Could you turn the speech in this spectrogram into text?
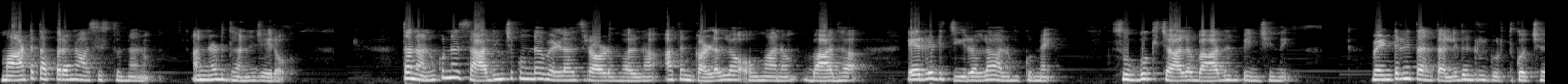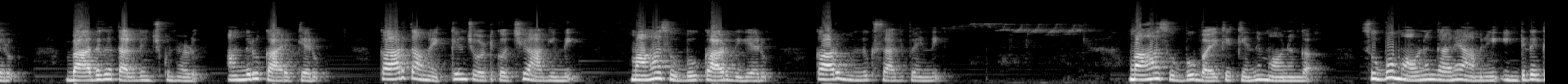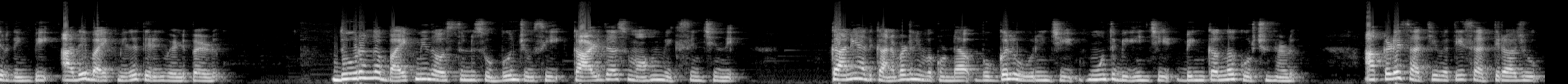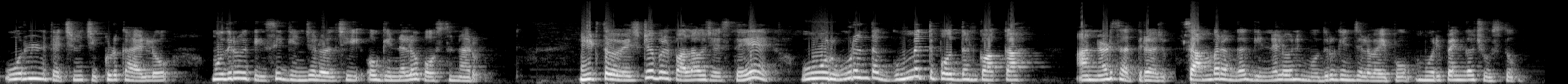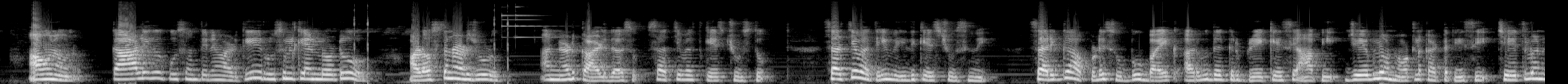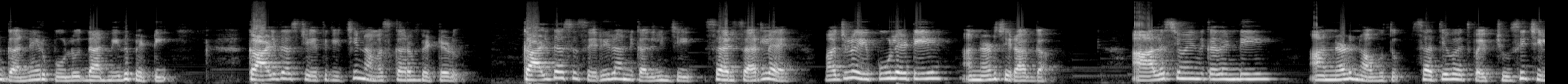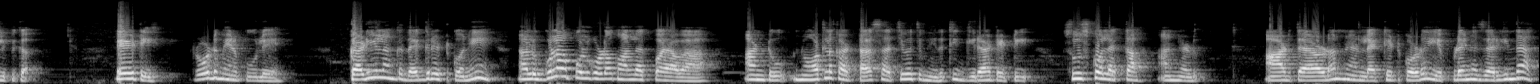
మాట తప్పరని ఆశిస్తున్నాను అన్నాడు ధనంజయరావు. తను అనుకున్న సాధించకుండా వెళ్ళాల్సి రావడం వలన అతని కళ్ళల్లో అవమానం బాధ ఎర్రటి చీరల్లా అలుముకున్నాయి. సుబ్బుకి చాలా బాధ అనిపించింది వెంటనే తన తల్లిదండ్రులు గుర్తుకొచ్చారు. బాధగా తలదించుకున్నాడు. అందరూ కారెక్కారు. కారు తాము ఎక్కిన చోటికొచ్చి ఆగింది. మహాసుబ్బు కారు దిగారు. కారు ముందుకు సాగిపోయింది. మహాసుబ్బు బైక్ ఎక్కింది మౌనంగా. సుబ్బు మౌనంగానే ఆమెని ఇంటి దగ్గర దింపి అదే బైక్ మీద తిరిగి వెళ్ళిపోయాడు. దూరంగా బైక్ మీద వస్తున్న సుబ్బుని చూసి కాళిదాసు మొహం వికసించింది. కానీ అది కనబడనివ్వకుండా బుగ్గలు ఊరించి మూతి బిగించి బింకంగా కూర్చున్నాడు. అక్కడే సత్యవతి సత్యరాజు ఊరిని తెచ్చిన తెచ్చిన చిక్కుడుకాయల్లో ముదురు తీసి గింజలొల్చి ఓ గిన్నెలో పోస్తున్నారు. వీటితో వెజిటేబుల్ పలావ్ చేస్తే ఊరు ఊరంతా గుమ్మెత్తిపోద్దనుకో అక్క అన్నాడు సత్యరాజు సంబరంగా గిన్నెలోని ముదురు గింజల వైపు మురిపెంగా చూస్తూ. అవునవును ఖాళీగా కూర్చొని తినేవాడికి రుసులకేం లోటు? ఆడొస్తున్నాడు చూడు అన్నాడు కాళిదాసు సత్యవతి కేసు చూస్తూ. సత్యవతి వీధి కేసు చూసింది. సరిగ్గా అప్పుడే సుబ్బు బైక్ అరుగు దగ్గర బ్రేక్ వేసి ఆపి జేబులో నోట్ల కట్ట తీసి చేతిలోని గన్నేరు పూలు దాని మీద పెట్టి కాళిదాసు చేతికిచ్చి నమస్కారం పెట్టాడు. కాళిదాసు శరీరాన్ని కదిలించి సరి సర్లే మధ్యలో ఈ పూలేటి? అన్నాడు చిరాగ్గా. ఆలస్యమైంది కదండీ అన్నాడు నవ్వుతూ. సత్యవతి వైపు చూసి చిలిపిగా ఏటి? రోడ్డు మీద పూలే? కడియలంక దగ్గరెట్టుకొని నాలుగు గులాబీ పూలు కూడా కొనలేకపోయావా? అంటూ నోట్ల కట్ట సత్యవతి మీదకి గిరాటెట్టి. చూసుకోలెక్క అన్నాడు. ఆడు తేవడం నేను లెక్కెట్టుకోవడం ఎప్పుడైనా జరిగిందా?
